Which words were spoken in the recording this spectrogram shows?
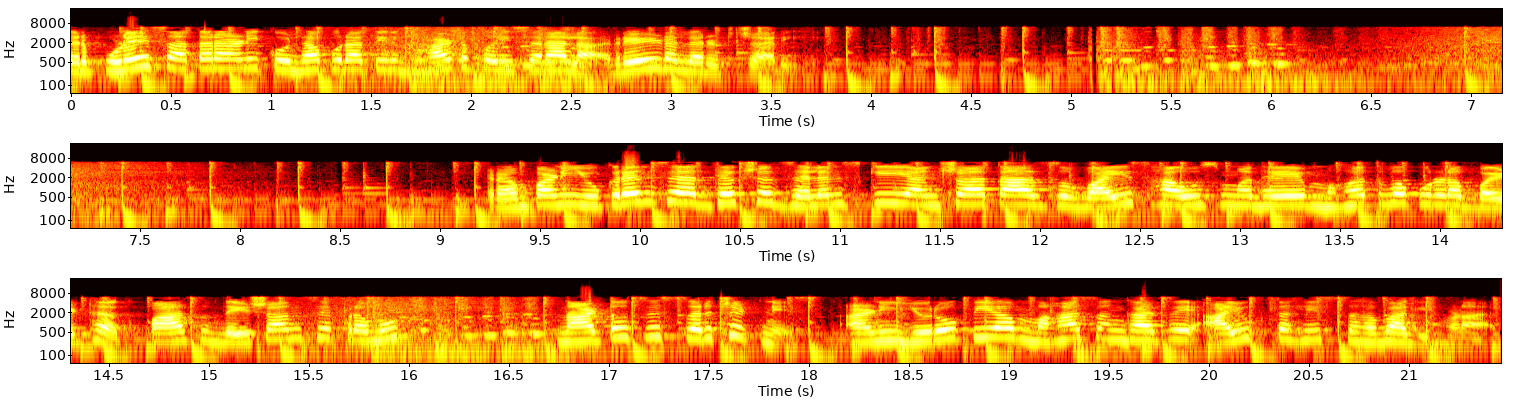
तर पुणे सातारा आणि कोल्हापुरातील घाट परिसराला रेड अलर्ट जारी. ट्रम्प आणि युक्रेनचे अध्यक्ष झेलेन्स्की यांच्यात आज व्हाईस हाऊसमध्ये महत्त्वपूर्ण बैठक. पाच देशांचे प्रमुख नाटोचे सरचिटणीस आणि युरोपीय महासंघाचे आयुक्तही सहभागी होणार.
